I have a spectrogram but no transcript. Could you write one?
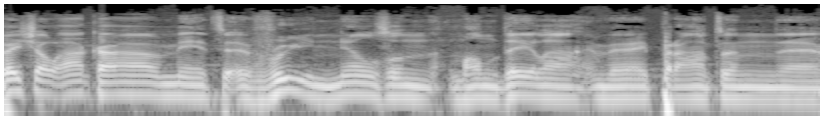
Special AK met Free Nelson Mandela. En wij praten eh,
